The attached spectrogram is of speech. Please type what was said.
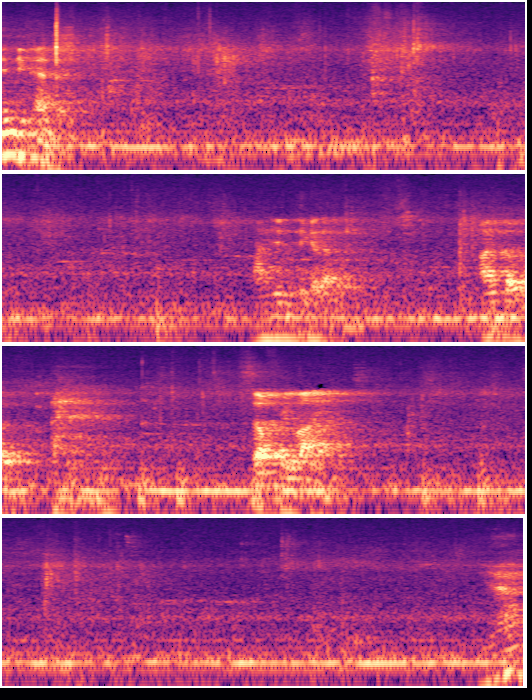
Independent. I didn't think of that. I thought of self-reliant. Yeah?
